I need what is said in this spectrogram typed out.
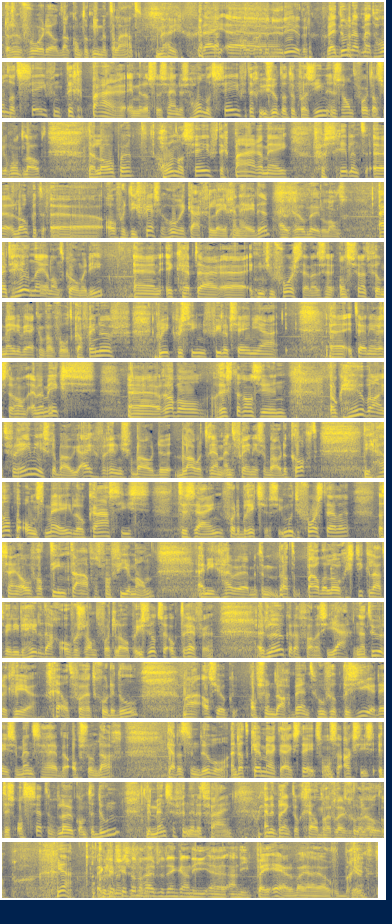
Dat is een voordeel, dan komt ook niemand te laat. Nee. Wij, eh, Oh, uur eerder. wij doen dat met 170 paren inmiddels. Er zijn dus 170, u zult dat ook wel zien in Zandvoort als u rondloopt. Daar lopen 170 paren mee, verschillend, eh lopend eh, over diverse horecagelegenheden. Uit heel Nederland. Uit heel Nederland komen die. En ik heb daar, eh, ik moet je voorstellen, er zijn ontzettend veel medewerkingen van bijvoorbeeld Café Neuf, Greek Cuisine, ukončenia Italian restaurant MMX, eh Rabbel, Restaurant Zin. Ook heel belangrijk het verenigingsgebouw, je eigen verenigingsgebouw, de Blauwe Tram en het verenigingsgebouw De Krocht. Die helpen ons mee locaties te zijn voor de bridges. Je moet je voorstellen, dat zijn overal tien tafels van vier man. En die hebben we met een bepaalde logistiek laten we die de hele dag over Zandvoort lopen. Je zult ze ook treffen. Het leuke daarvan is, ja, natuurlijk weer geld voor het goede doel. Maar als je ook op zo'n dag bent, hoeveel plezier deze mensen hebben op zo'n dag. Ja, dat is een dubbel. En dat kenmerkt eigenlijk steeds onze acties. Het is ontzettend leuk om te doen. De mensen vinden het fijn. En het brengt ook geld Maar op het voor het levert goede doel. geld Ja. Ik zit er nog even te denken aan die, eh, aan die PR waar jij over begint.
